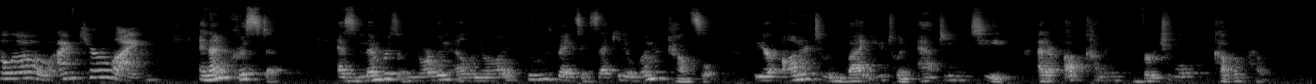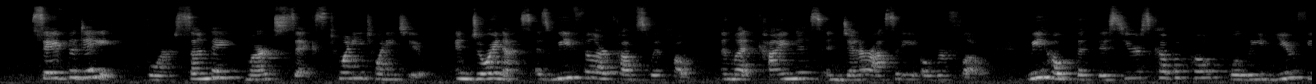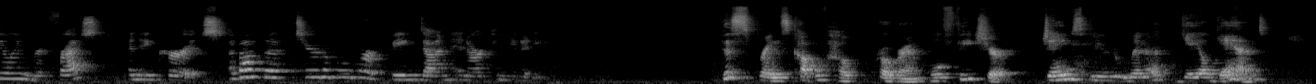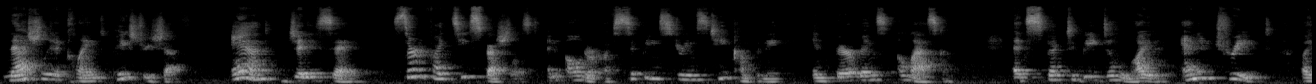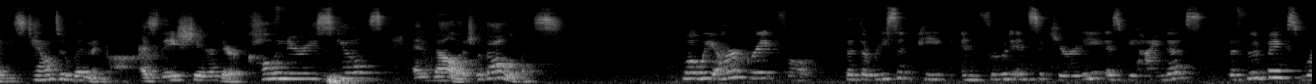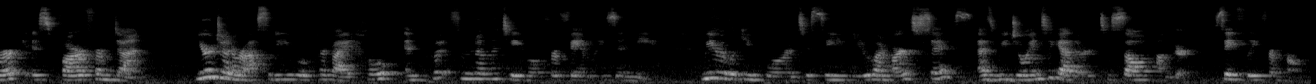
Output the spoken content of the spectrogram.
Hello, I'm Caroline. And I'm Krista. As members of Northern Illinois Food Bank's Executive Women Council, we are honored to invite you to an afternoon tea at our upcoming virtual Cup of Hope. Save the date for Sunday, March 6, 2022, and join us as we fill our cups with hope and let kindness and generosity overflow. We hope that this year's Cup of Hope will leave you feeling refreshed and encouraged about the charitable work being done in our community. This spring's Cup of Hope program will feature James Beard winner Gale Gand, nationally acclaimed pastry chef, and Jenny Say, certified tea specialist and owner of Sipping Streams Tea Company in Fairbanks, Alaska. Expect to be delighted and intrigued by these talented women as they share their culinary skills and knowledge with all of us. While we are grateful that the recent peak in food insecurity is behind us, the food bank's work is far from done. Your generosity will provide hope and put food on the table for families in need. We are looking forward to seeing you on March 6th as we join together to solve hunger safely from home.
